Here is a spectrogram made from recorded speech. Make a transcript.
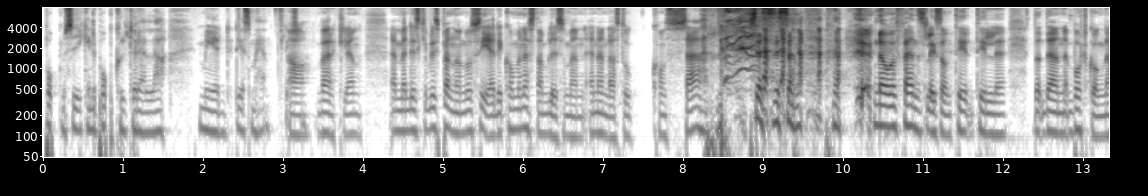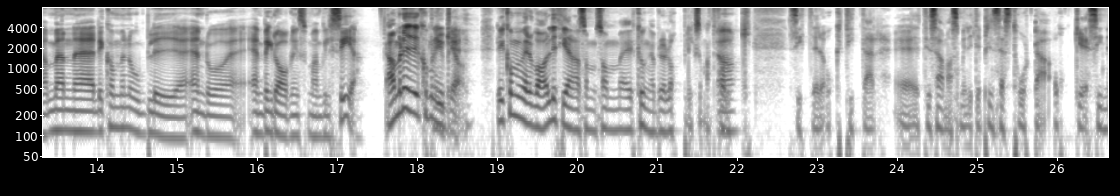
popmusiken, det popkulturella med det som har hänt. Liksom. Ja, verkligen. Eh, Men det ska bli spännande att se. Det kommer nästan bli som en, en enda stor konsert. Känns det som. no offense liksom till, till eh, den bortgångna. Men eh, det kommer nog bli ändå en begravning som man vill se. Ja men det kommer det ju bli. jag. Det kommer väl vara lite grann som, som ett kungabröllop liksom. Att Ja. folk sitter och tittar eh, tillsammans med lite prinsesstårta och eh, sin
